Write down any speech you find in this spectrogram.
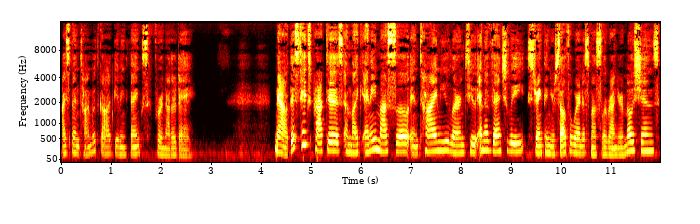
I spend time with God giving thanks for another day. Now, this takes practice and like any muscle, in time you learn to and eventually strengthen your self-awareness muscle around your emotions,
